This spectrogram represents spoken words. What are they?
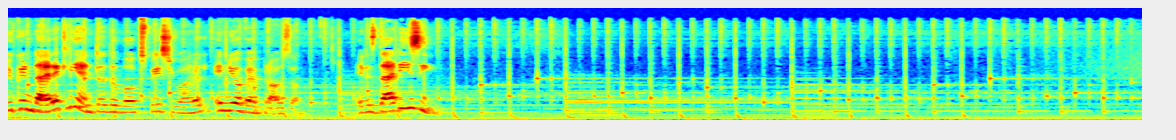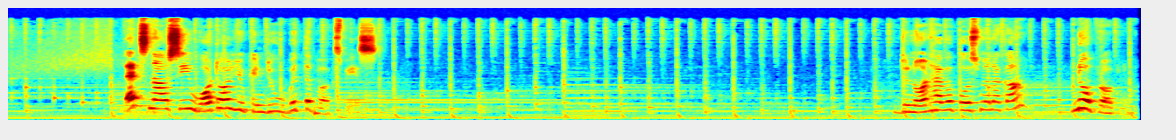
you can directly enter the workspace URL in your web browser. It is that easy. Let's now see what all you can do with the workspace. Do not have a Postman account? No problem.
